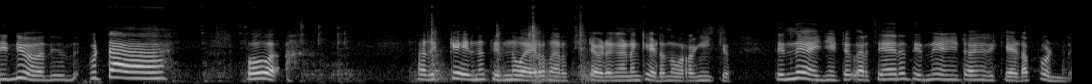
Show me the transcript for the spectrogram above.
തിന്നുവോ നിന്ന് കുട്ടാ പോവ. പതുക്കെ ഇരുന്ന് തിന്ന് വയറ് നിറച്ചിട്ട് അവിടെ കിടന്ന് ഉറങ്ങിക്കോ. തിന്ന് കഴിഞ്ഞിട്ട് കുറച്ച് നേരം തിന്ന് കഴിഞ്ഞിട്ട് അവനൊരു കിടപ്പുണ്ട്.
